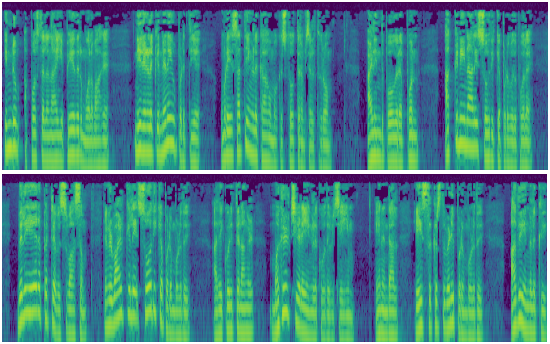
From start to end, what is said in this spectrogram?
இன்றும் அப்போஸ்தலனாகிய பேதர் மூலமாக நீர் எங்களுக்கு நினைவுபடுத்திய உம்முடைய சத்தியங்களுக்காக உமக்கு ஸ்தோத்திரம் செலுத்துகிறோம். அழிந்து போகிற பொன் அக்னியினாலே சோதிக்கப்படுவது போல விலையேற பெற்ற விசுவாசம் எங்கள் வாழ்க்கையிலே சோதிக்கப்படும் பொழுது அதை குறித்து நாங்கள் மகிழ்ச்சியடைய எங்களுக்கு உதவி செய்யும். ஏனென்றால் இயேசு கிறிஸ்து வெளிப்படும் பொழுது அது எங்களுக்கு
